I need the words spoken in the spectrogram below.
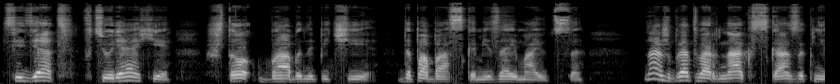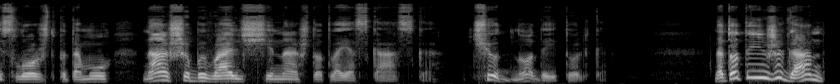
Сидят в тюряхе, что бабы на печи, да побасками займаются. Наш брат Варнак сказок не сложит, потому наша бывальщина, что твоя сказка. Чудно да и только. На то ты и жиган,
